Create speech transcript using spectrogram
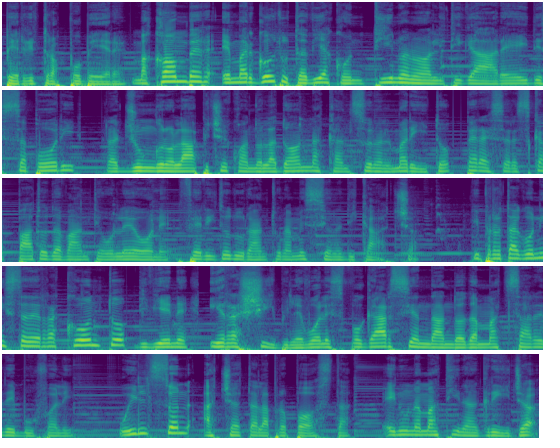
per il troppo bere. Macomber e Margot tuttavia continuano a litigare e i dissapori raggiungono l'apice quando la donna canzona il marito per essere scappato davanti a un leone ferito durante una missione di caccia. Il protagonista del racconto diviene irascibile vuole sfogarsi andando ad ammazzare dei bufali. Wilson accetta la proposta e in una mattina grigia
